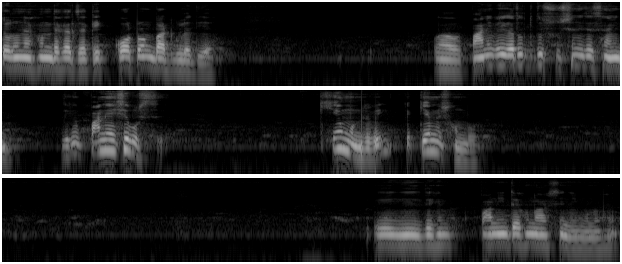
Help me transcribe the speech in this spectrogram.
চলুন এখন দেখা যাক এই কটন বাটগুলো দিয়ে। পানি ভাই অত দ্রুত শুষে নিতেছে আমি দেখুন পানি এসে পড়ছে। কেমন রে ভাই? এটা কেমনি সম্ভব? এই দেখেন, পানিটা এখন আসেনি মনে হয়।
